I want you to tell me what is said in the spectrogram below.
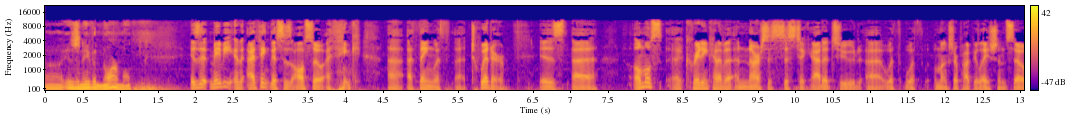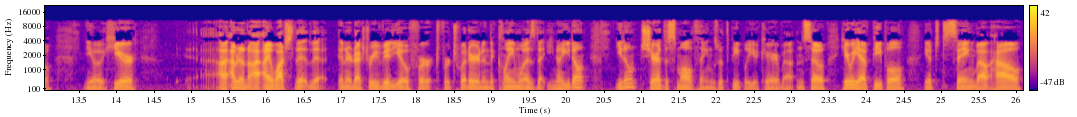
uh, isn't even normal. Is it maybe? And I think this is also, I think, uh, a thing with uh, Twitter is uh, almost uh, creating kind of a, a narcissistic attitude uh, with with amongst our population. So, you know, here. I, I don't know. I, I watched the, the introductory video for, for Twitter, and the claim was that you know you don't you don't share the small things with the people you care about. And so here we have people you know t- saying about how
